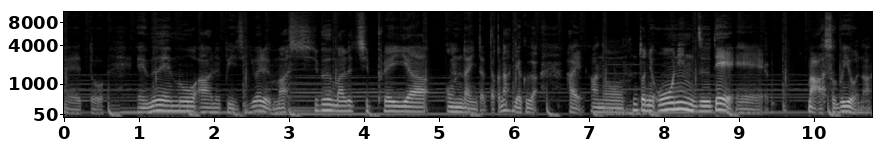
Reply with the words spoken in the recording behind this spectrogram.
えっ、ー、と、MMORPG、いわゆるマッシブマルチプレイヤーオンラインだったかな、略が。はい。あの、本当に大人数で、えー、まあ遊ぶような、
